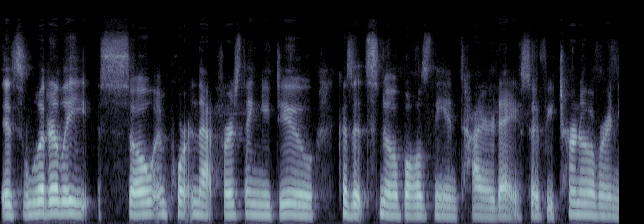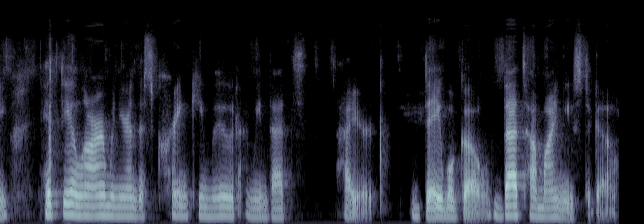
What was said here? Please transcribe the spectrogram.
it's literally so important that first thing you do because it snowballs the entire day so if you turn over and you hit the alarm when you're in this cranky mood i mean that's how your day will go that's how mine used to go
